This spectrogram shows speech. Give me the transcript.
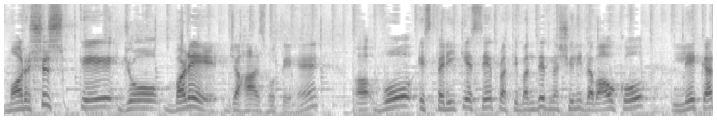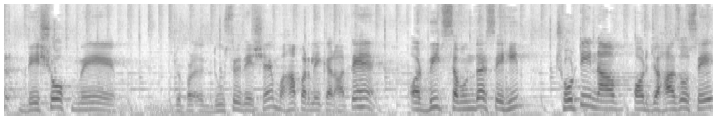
मॉरिशस के जो बड़े जहाज़ होते हैं वो इस तरीके से प्रतिबंधित नशीली दवाओं को लेकर देशों में, जो दूसरे देश हैं, वहाँ पर लेकर आते हैं और बीच समुंदर से ही छोटी नाव और जहाज़ों से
